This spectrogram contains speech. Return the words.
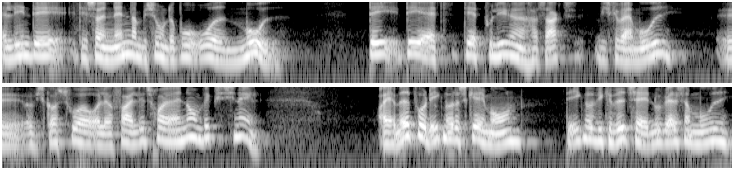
Alene det, det er så en anden ambition, der bruger ordet mod det, det, at, det, at politikerne har sagt, at vi skal være modige, øh, og vi skal også turde over at lave fejl, det tror jeg er et enormt vigtigt signal. Og jeg er med på, at det er ikke noget, der sker i morgen. Det er ikke noget, vi kan vedtage, at nu er vi alle sammen modige.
